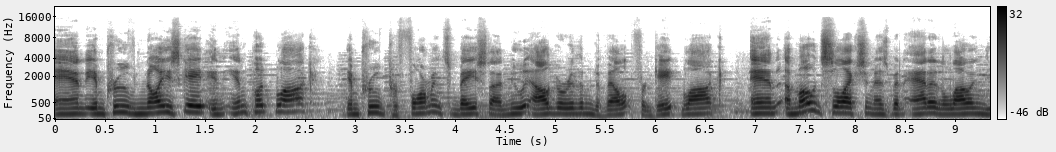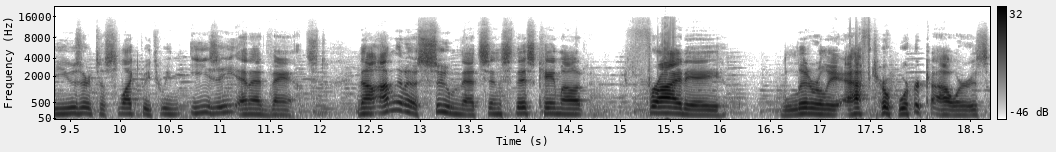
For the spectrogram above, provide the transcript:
and improved noise gate in input block, improved performance based on new algorithm developed for gate block, and a mode selection has been added allowing the user to select between easy and advanced. Now I'm going to assume that since this came out Friday, literally after work hours,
